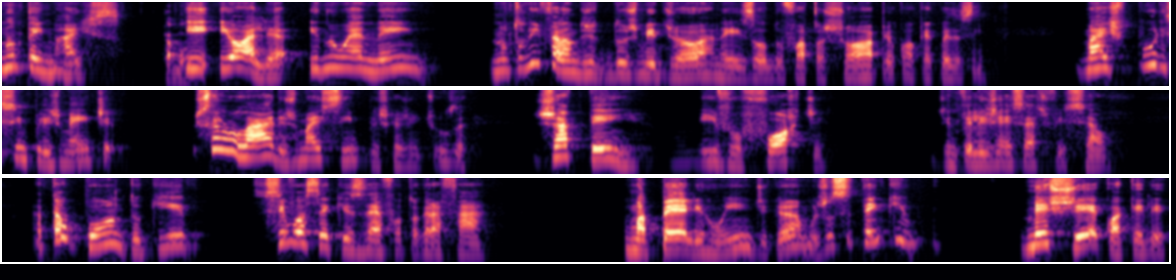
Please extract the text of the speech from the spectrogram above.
não tem mais. Acabou. E, e olha, e não é nem. Não estou nem falando de, dos Midjourneys ou do Photoshop ou qualquer coisa assim. Mas, pura e simplesmente, os celulares mais simples que a gente usa já têm um nível forte de inteligência artificial. A tal ponto que, se você quiser fotografar uma pele ruim, digamos, você tem que mexer com aquele.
